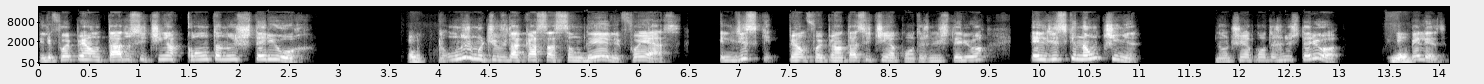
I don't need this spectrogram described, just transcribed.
ele foi perguntado se tinha conta no exterior. Um dos motivos da cassação dele foi essa. Ele disse que foi perguntado se tinha contas no exterior. Ele disse que não tinha. Não tinha contas no exterior. Beleza.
